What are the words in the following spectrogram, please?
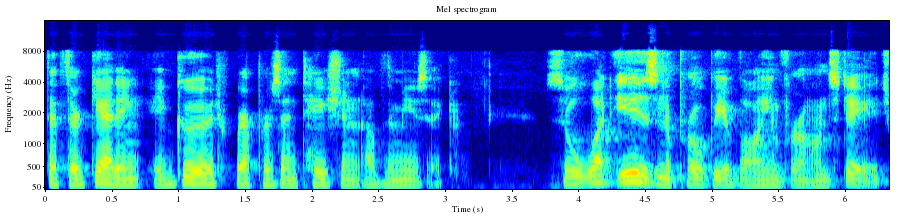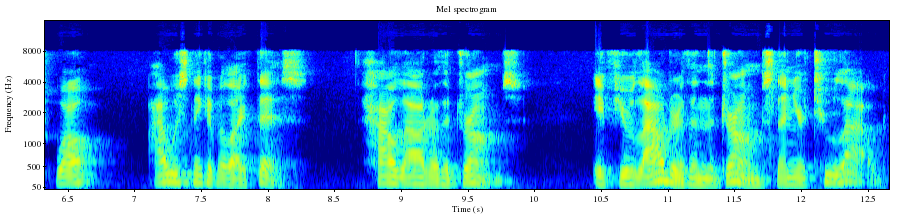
that they're getting a good representation of the music. So what is an appropriate volume for on stage? Well, I always think of it like this. How loud are the drums? If you're louder than the drums, then you're too loud.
